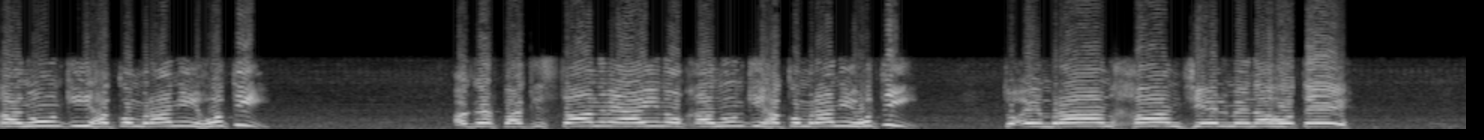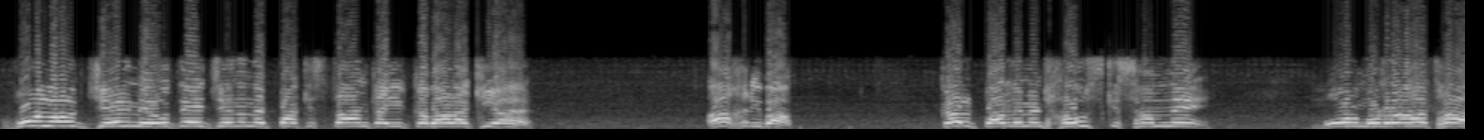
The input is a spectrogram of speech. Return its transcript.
कानून की हुक्मरानी होती, अगर पाकिस्तान में आइन और कानून की हुक्मरानी होती तो इमरान खान जेल में ना होते। वो लोग जेल में होते जिन्होंने पाकिस्तान का ये कबाड़ा किया है। आखिरी बात, कल पार्लियामेंट हाउस के सामने मोड़ मुड़ रहा था।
